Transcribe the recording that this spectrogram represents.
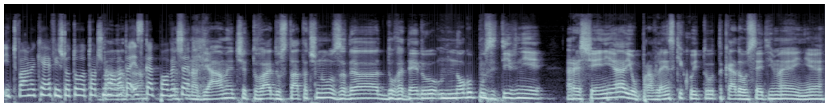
И това ме кефи, защото точно хората искат Да повече. се надяваме, че това е достатъчно, за да доведе до много позитивни решения и управленски, които така да усетиме и ние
